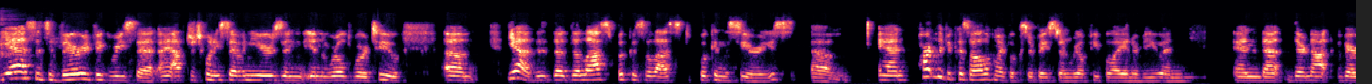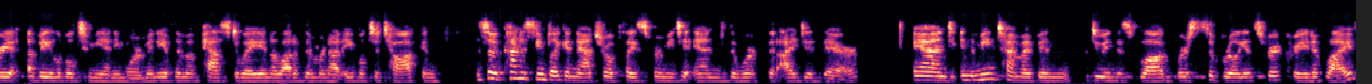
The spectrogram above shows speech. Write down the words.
yes, it's a very big reset. I, after 27 years in in World War II, um, yeah, the, the, the last book is the last book in the series, um, and partly because all of my books are based on real people I interview and. And that they're not very available to me anymore. Many of them have passed away, and a lot of them are not able to talk. And so it kind of seemed like a natural place for me to end the work that I did there. And in the meantime, I've been doing this blog, Bursts of Brilliance for a Creative Life,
